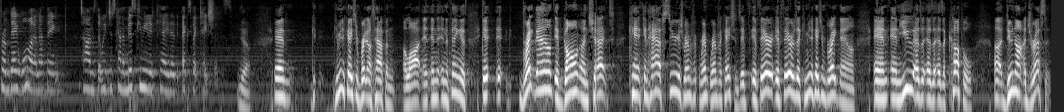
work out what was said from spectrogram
from day one, I think, times that we just kind of miscommunicated expectations. Yeah, and c- communication breakdowns happen a lot. And, and, and the thing is, it, it, breakdowns, if gone unchecked, can can have serious ramifications. If if there if there is a communication breakdown, and and you as a, as a, as a couple uh, do not address it,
